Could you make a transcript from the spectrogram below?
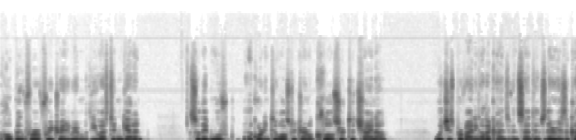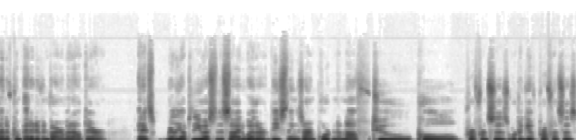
hoping for a free trade agreement with the U.S., didn't get it. So they've moved, according to Wall Street Journal, closer to China, which is providing other kinds of incentives. There is a kind of competitive environment out there. And it's really up to the U.S. to decide whether these things are important enough to pull preferences or to give preferences.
